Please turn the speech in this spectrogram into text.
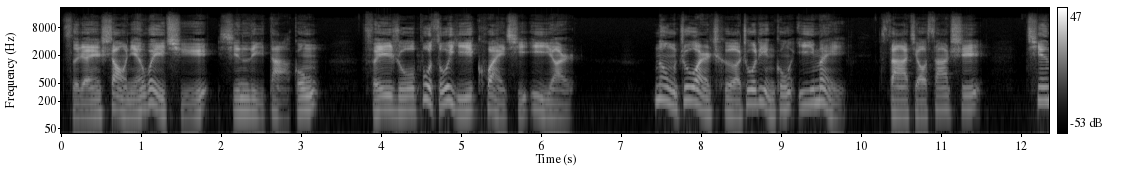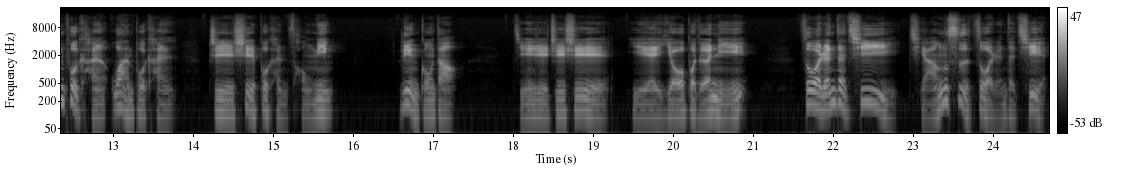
此人少年未娶，心立大功，非汝不足以快其意耳。”弄珠儿扯住令公衣袂，撒娇撒痴，千不肯万不肯。只是不肯从命。令公道：“今日之事也由不得你。做人的妻强似做人的妾。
